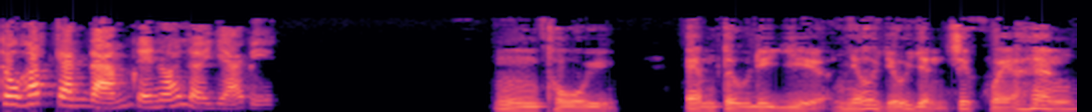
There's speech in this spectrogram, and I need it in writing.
thu hết can đảm để nói lời giả biệt. Ừ, thôi, em Tư đi về, nhớ giữ gìn sức khỏe hăng.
